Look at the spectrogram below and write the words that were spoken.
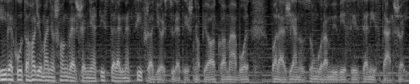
Évek óta hagyományos hangversennyel tisztelegnek Cifra György születésnapja alkalmából Balázs János zongora művész és zenész társai.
